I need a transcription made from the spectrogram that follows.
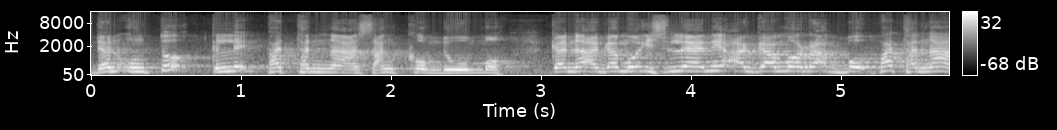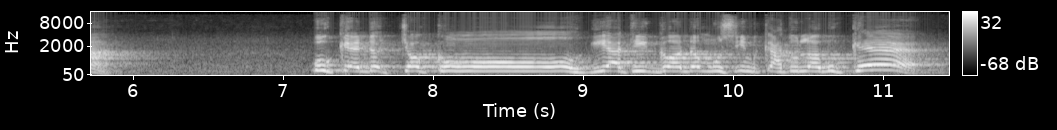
dan untuk kelik patana sangkum di rumah. Kerana agama Islam ni agama rabuk patana. Bukan duk cokong dia tiga duk musim Mekah tu lah bukan.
